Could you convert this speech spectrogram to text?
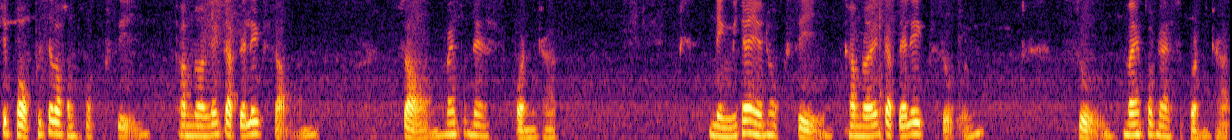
สิบหกพฤษภาคมหกสี่คำนวณเลขกลับได้เลขสองสองไม่พบในอักษรผลครับหนึ่งมิถุนายนหกสี่คำนวณเลขกลับได้เลขศูนย์ศูนย์ไม่พบในอักษรผลครับ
